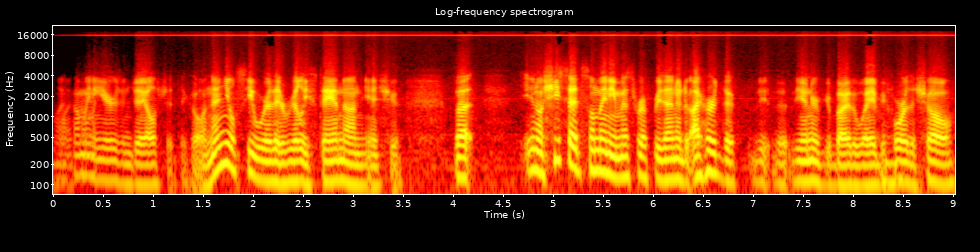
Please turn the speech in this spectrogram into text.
Like how many years in jail should they go? And then you'll see where they really stand on the issue. But, you know, she said so many misrepresented. I heard the, the, the interview, by the way, before the show,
